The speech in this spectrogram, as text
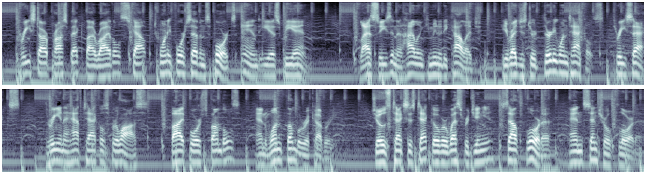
Three star prospect by Rivals, Scout, 24 7 Sports, and ESPN. Last season at Highland Community College, he registered 31 tackles, 3 sacks, 3.5 tackles for loss, 5 forced fumbles, and 1 fumble recovery. Chose Texas Tech over West Virginia, South Florida, and Central Florida.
